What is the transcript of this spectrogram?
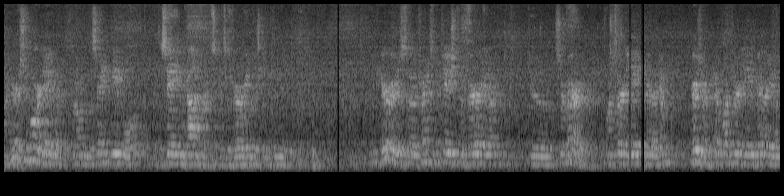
Now here's some more data from the same people at the same conference, This is very interesting to me. Here is uh, transmutation of area to samarium, 138 barium. Here's a 138 barium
